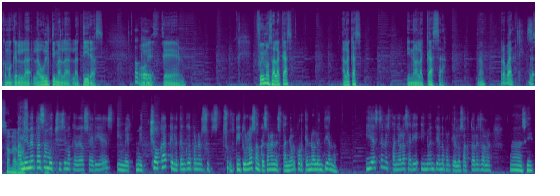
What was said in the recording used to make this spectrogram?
Como que la, la última la, la tiras. Ok. O este. Fuimos a la casa. A la casa. Y no a la casa. ¿No? Pero bueno, esos son A mí me pasa muchísimo que veo series y me, me choca que le tengo que poner sub- subtítulos, aunque son en español, porque no le entiendo. Y este en español la serie y no entiendo porque los actores hablan, ah, sí,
